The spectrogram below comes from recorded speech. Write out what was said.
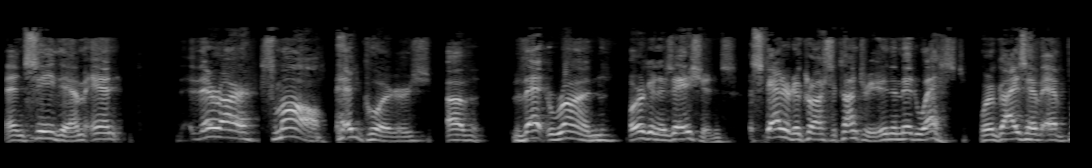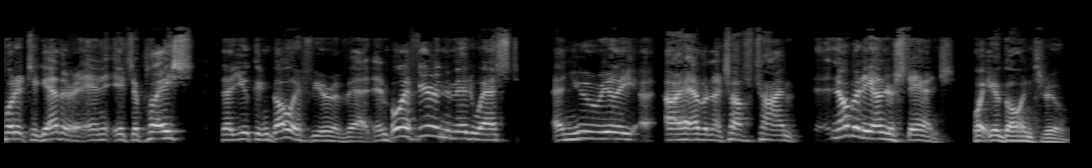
and see them. And there are small headquarters of vet run organizations scattered across the country in the Midwest where guys have, have put it together. And it's a place that you can go if you're a vet. And boy, if you're in the Midwest and you really uh, are having a tough time, nobody understands what you're going through.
